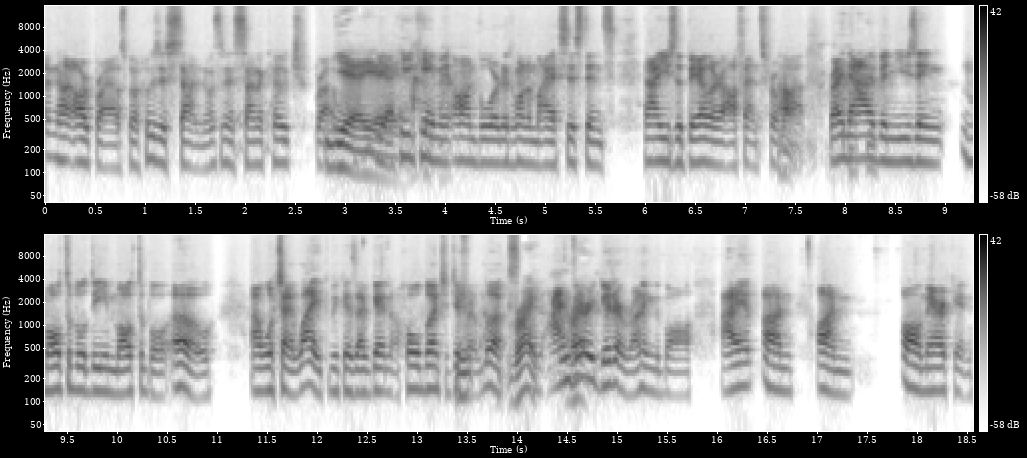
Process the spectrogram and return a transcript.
Not Art Briles, but who's his son? Wasn't his son a coach? Bro- Yeah, yeah, yeah. He yeah. came on board as one of my assistants, and I used the Baylor offense for a Oh. while. Right now, I've been using multiple D, multiple O, uh, which I like because I've gotten a whole bunch of different looks. right, and I'm right. very good at running the ball. I am on on All American.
